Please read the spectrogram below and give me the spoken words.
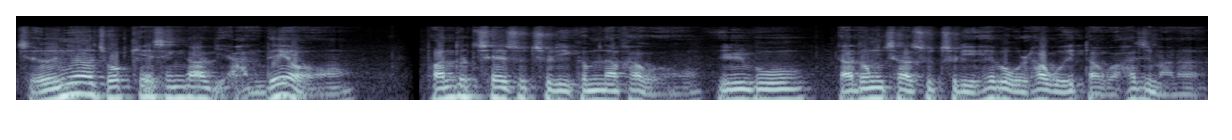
전혀 좋게 생각이 안 돼요. 반도체 수출이 급락하고 일부 자동차 수출이 회복을 하고 있다고 하지만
